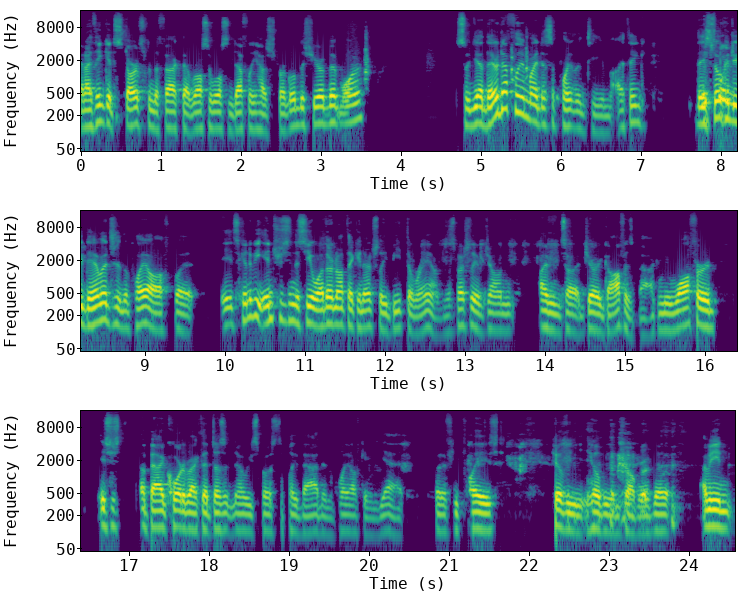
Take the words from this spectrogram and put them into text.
And I think it starts from the fact that Russell Wilson definitely has struggled this year a bit more. So yeah, they're definitely my disappointment team. I think they still can do damage in the playoff, but it's going to be interesting to see whether or not they can actually beat the Rams, especially if John, I mean, sorry, Jerry Goff is back. I mean, Wolford is just a bad quarterback that doesn't know he's supposed to play bad in a playoff game yet. But if he plays, he'll be he'll be in trouble. But I mean,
